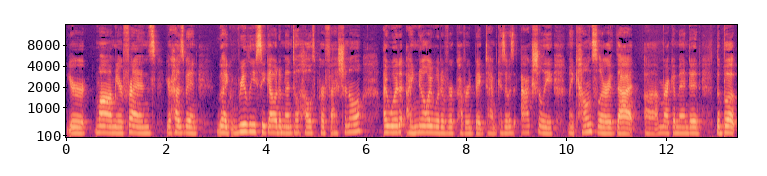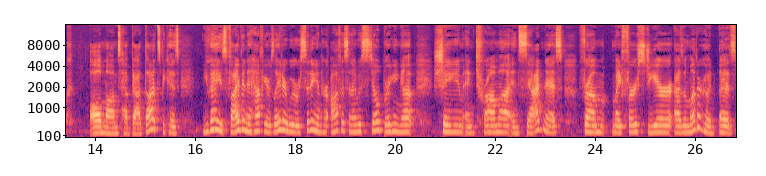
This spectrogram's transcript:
your mom your friends your husband like really seek out a mental health professional i would i know i would have recovered big time because it was actually my counselor that um, recommended the book all moms have bad thoughts because you guys, five and a half years later, we were sitting in her office and I was still bringing up shame and trauma and sadness from my first year as a motherhood, as,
